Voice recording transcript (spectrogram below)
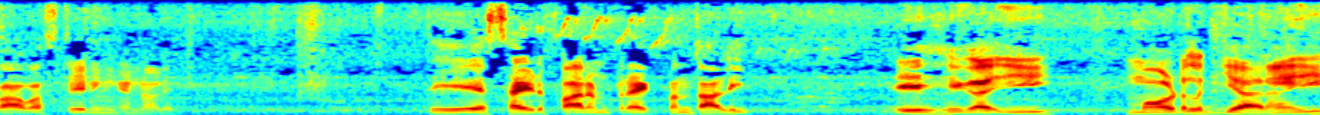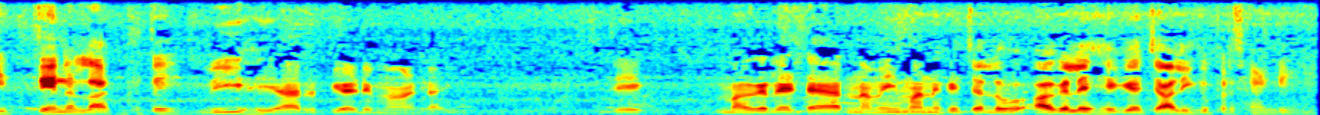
ਪਾਵਰ ਸਟੀਅਰਿੰਗ ਹੈ ਨਾਲੇ। ਤੇ ਇਸ ਸਾਈਡ ਫਾਰਮ ਟਰੈਕ 45 ਇਹ ਹੈਗਾ ਜੀ ਮਾਡਲ 11 ਜੀ 3 ਲੱਖ ਤੇ 20000 ਰੁਪਏ ਡਿਮਾਂਡ ਹੈ ਜੀ। ਤੇ ਮਗਰਲੇ ਟਾਇਰ ਨਵੇਂ ਮੰਨ ਕੇ ਚੱਲੋ, ਅਗਲੇ ਹੈਗੇ 40% ਜੀ।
